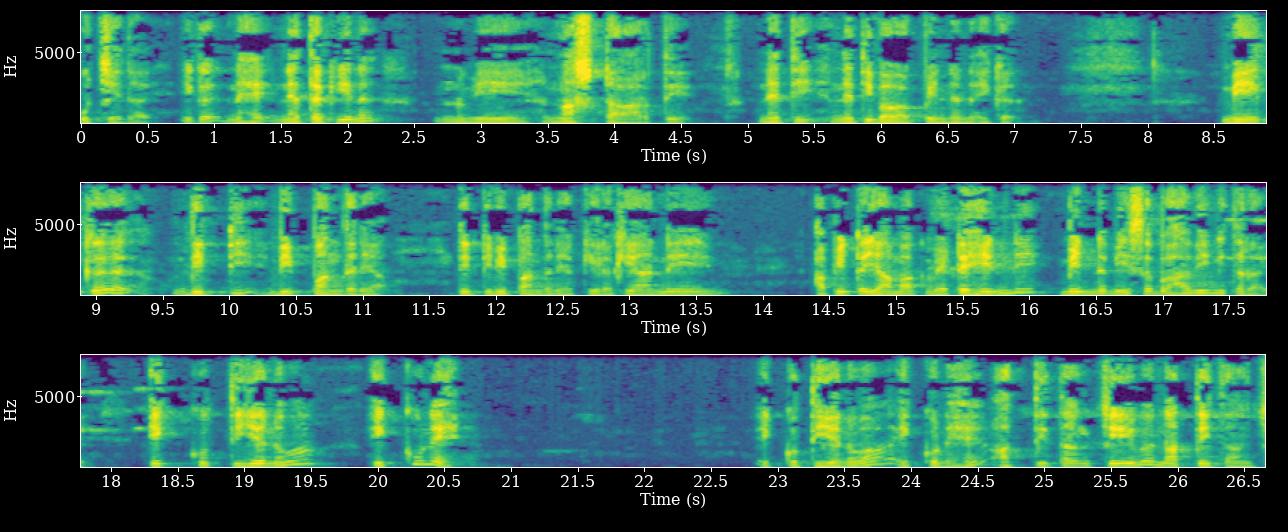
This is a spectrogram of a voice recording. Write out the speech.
උච්ඡේදයි. ඒක නැත කියන මේ නෂ්ටාර්ථේ නැති නැති බවක් පෙන්වන එක. මේක දිට්ටි විප්පන්දනයක්. දිට්ටි විප්පන්දනයක් කියලා කියන්නේ අපිට යමක් වැටහෙන්නේ මෙන්න මේ ස්වභාවයෙන් විතරයි. එක්ක තියෙනවා එක්ක නැහැ. එක්ක තියෙනවා එක්ක නැහැ. අත්තිතං චේව නත්තිතං ච.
